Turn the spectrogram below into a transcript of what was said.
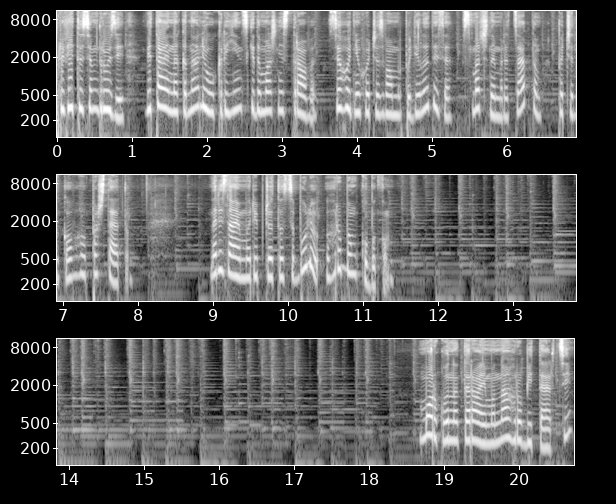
Привіт усім, друзі! Вітаю на каналі Українські домашні страви. Сьогодні хочу з вами поділитися смачним рецептом печінкового паштету. Нарізаємо рібчату цибулю грубим кубиком. Моркву натираємо на грубій терці.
